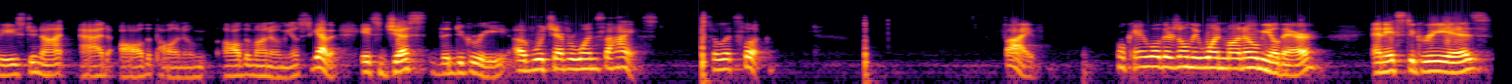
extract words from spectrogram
Please do not add all the polynom all the monomials together. It's just the degree of whichever one's the highest. So let's look. 5. Okay, well there's only one monomial there, and its degree is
